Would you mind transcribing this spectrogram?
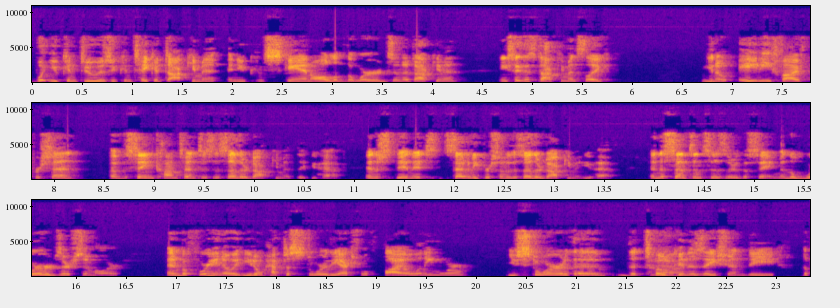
what you can do is you can take a document and you can scan all of the words in a document. And you say this document's like you know 85% of the same content as this other document that you have. And it's, and it's 70% of this other document you have. And the sentences are the same. And the words are similar and before you know it, you don't have to store the actual file anymore. You store the the tokenization, the the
